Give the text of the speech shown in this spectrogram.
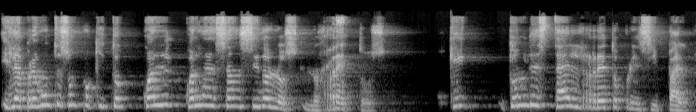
Y la pregunta es un poquito, ¿cuál, ¿cuáles han sido los, los retos? ¿Qué, ¿Dónde está el reto principal?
